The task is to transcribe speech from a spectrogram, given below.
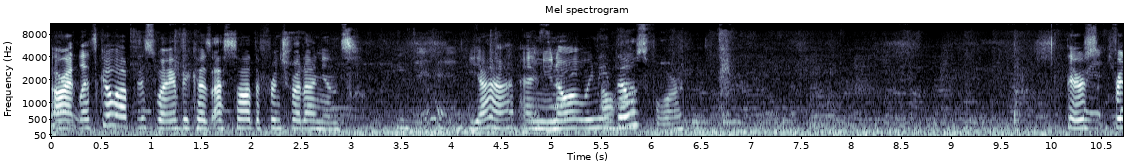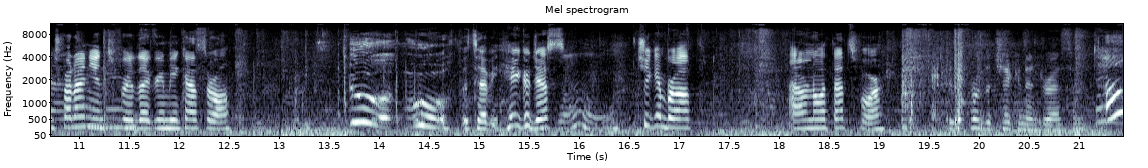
All right, let's go up this way because I saw the french fried onions. You did. Yeah, and you know what we need Uh-huh. those for? There's French french fried fried onions for the green bean casserole. Ooh, ooh, that's heavy. Here you go, Jess. Whoa. Chicken broth. I don't know what that's for. It's for the chicken and dressing. Oh!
